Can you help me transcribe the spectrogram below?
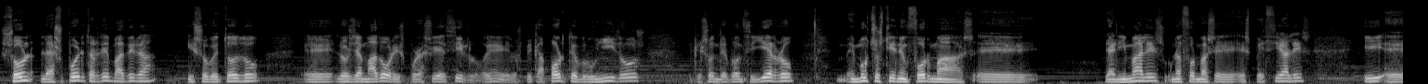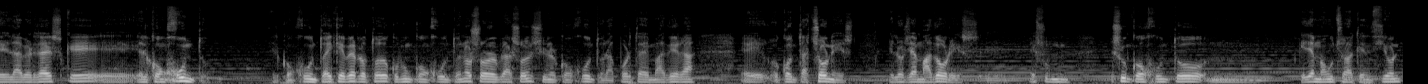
son las puertas de madera y sobre todo eh, los llamadores, por así decirlo, ¿eh? los picaportes bruñidos, que son de bronce y hierro. Eh, muchos tienen formas de animales, unas formas especiales, y la verdad es que el conjunto, el conjunto, hay que verlo todo como un conjunto, no solo el blasón, sino el conjunto, la puerta de madera con tachones, los llamadores, es, un, es un conjunto mm, que llama mucho la atención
